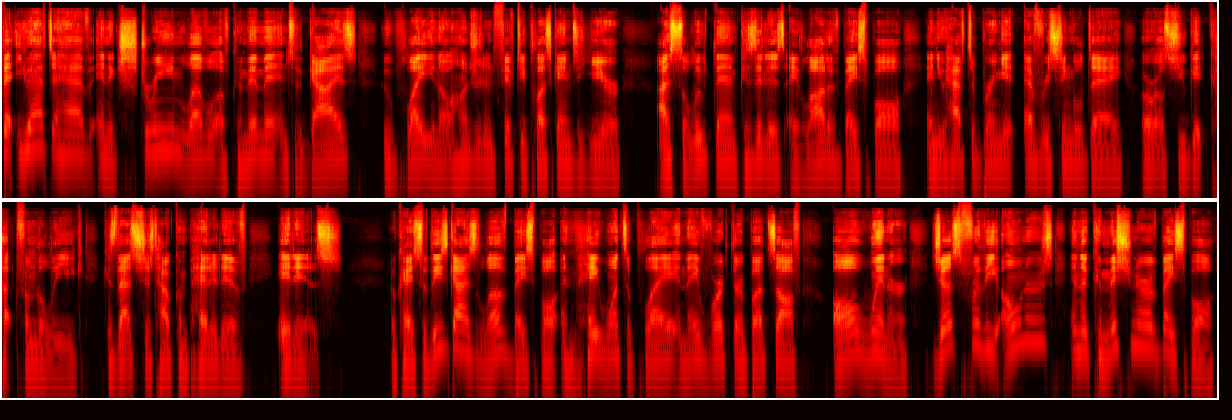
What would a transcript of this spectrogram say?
that you have to have an extreme level of commitment into the guys who play, you know, 150 plus games a year I salute them because it is a lot of baseball and you have to bring it every single day or else you get cut from the league because that's just how competitive it is. Okay, so these guys love baseball and they want to play and they've worked their butts off all winter just for the owners and the commissioner of baseball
